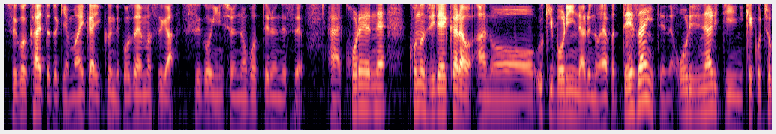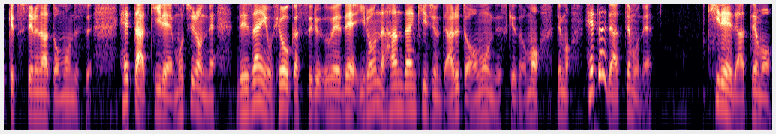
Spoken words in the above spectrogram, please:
すごい帰った時は毎回行くんでございますが、すごい印象に残ってるんです。はい。これね、この事例から、あのー、浮き彫りになるのはやっぱデザインってね、オリジナリティに結構直結してるなと思うんです。下手、綺麗、もちろんね、デザインを評価するる上で、いろんな判断基準であるとは思うんですけども、でも、下手であってもね、綺麗であっても、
